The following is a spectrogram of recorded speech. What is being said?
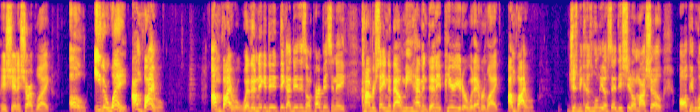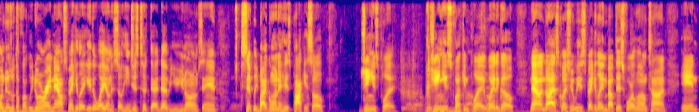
And Shannon Sharpe like, oh, either way, I'm viral. I'm viral. Whether nigga did think I did this on purpose and they conversating about me having done it, period, or whatever, like, I'm viral. Just because Julio said this shit on my show, all people gonna do is what the fuck we doing right now, speculate either way on it. So he just took that W, you know what I'm saying? Simply by going in his pocket. So genius play. Genius fucking play. Way to go. Now, in the last question, we was speculating about this for a long time. And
